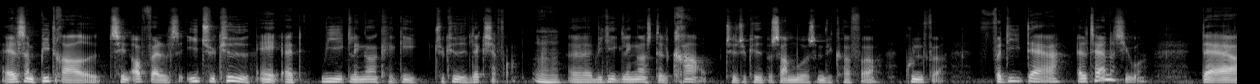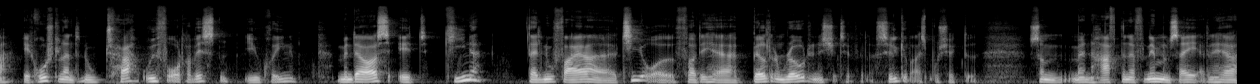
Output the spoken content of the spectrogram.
er alle sammen bidraget til en opfattelse i Tyrkiet af, at vi ikke længere kan give Tyrkiet lektier for. Mm-hmm. Uh, vi kan ikke længere stille krav til Tyrkiet på samme måde, som vi kunne før. Kunne før. Fordi der er alternativer. Der er et Rusland, der nu tør udfordre Vesten i Ukraine. Men der er også et Kina, der nu fejrer øh, 10-året for det her Belt and Road Initiative, eller Silkevejsprojektet, som man har haft den her fornemmelse af, at den her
